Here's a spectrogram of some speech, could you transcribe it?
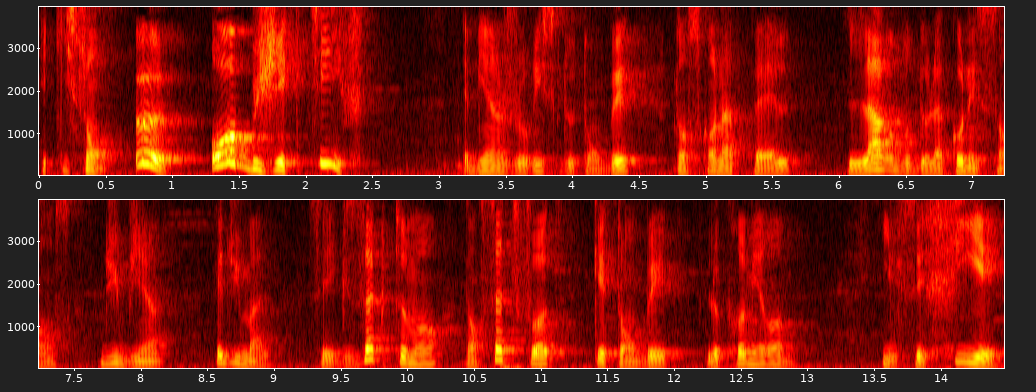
et qui sont, eux, objectifs, eh bien je risque de tomber dans ce qu'on appelle l'arbre de la connaissance du bien et du mal. C'est exactement dans cette faute qu'est tombé le premier homme. Il s'est fié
